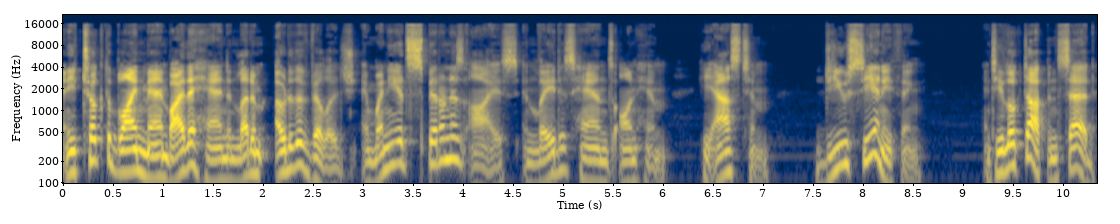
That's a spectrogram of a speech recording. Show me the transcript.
And he took the blind man by the hand and led him out of the village. And when he had spit on his eyes and laid his hands on him, he asked him, Do you see anything? And he looked up and said,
